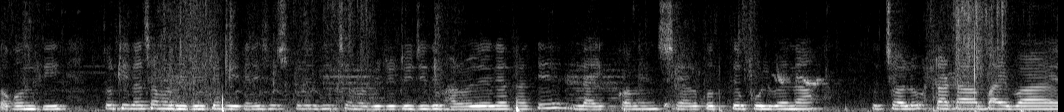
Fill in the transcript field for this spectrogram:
তখন দিই। তো ঠিক আছে, আমার ভিডিওটা এখানে শেষ করে দিচ্ছি। আমার ভিডিওটি যদি ভালো লেগে থাকে লাইক কমেন্ট শেয়ার করতে ভুলবে না। তো চলো, টাটা বাই বাই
